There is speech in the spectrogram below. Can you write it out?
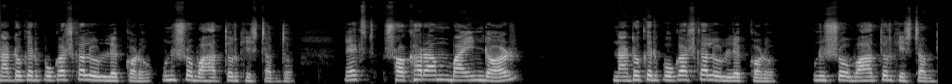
নাটকের প্রকাশকাল উল্লেখ করো, উনিশশো বাহাত্তর খ্রিস্টাব্দ। নেক্সট, সখারাম বাইন্ডর নাটকের প্রকাশকাল উল্লেখ করো, উনিশশো বাহাত্তর খ্রিস্টাব্দ।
